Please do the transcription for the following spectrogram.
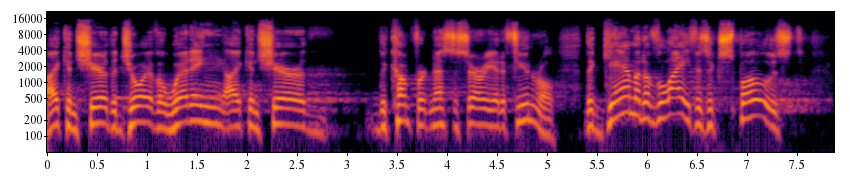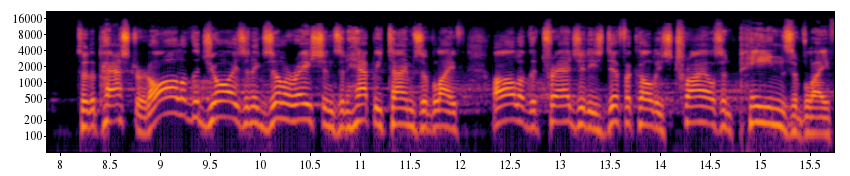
I can share the joy of a wedding. I can share the comfort necessary at a funeral. The gamut of life is exposed to the pastorate. All of the joys and exhilarations and happy times of life, all of the tragedies, difficulties, trials, and pains of life.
